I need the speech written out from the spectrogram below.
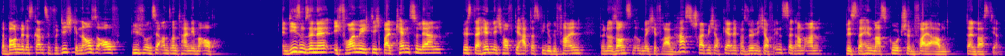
dann bauen wir das Ganze für dich genauso auf wie für unsere anderen Teilnehmer auch. In diesem Sinne, ich freue mich, dich bald kennenzulernen. Bis dahin, ich hoffe, dir hat das Video gefallen. Wenn du ansonsten irgendwelche Fragen hast, schreib mich auch gerne persönlich auf Instagram an. Bis dahin, mach's gut, schönen Feierabend, dein Bastian.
